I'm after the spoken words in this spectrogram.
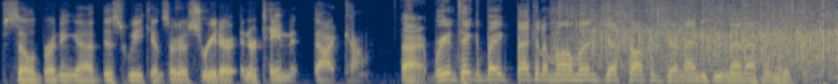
celebrating uh, this weekend. So go to CerritoEntertainment.com. All right, we're going to take a break. Back in a moment. Geoff Calkins, Joe 92.9 FM.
